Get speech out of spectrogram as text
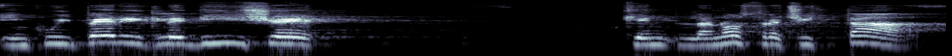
in cui Pericle dice che la nostra città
